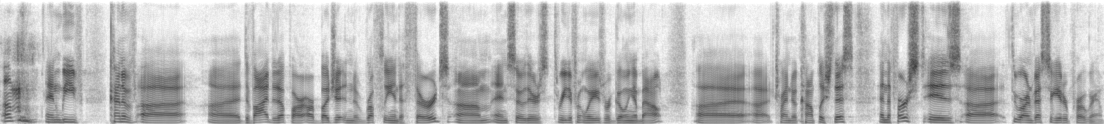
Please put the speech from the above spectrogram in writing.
Um, and we've kind of uh, uh, divided up our, our, budget into roughly into thirds. Um, and so there's three different ways we're going about uh, uh, trying to accomplish this. And the first is uh, through our investigator program.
